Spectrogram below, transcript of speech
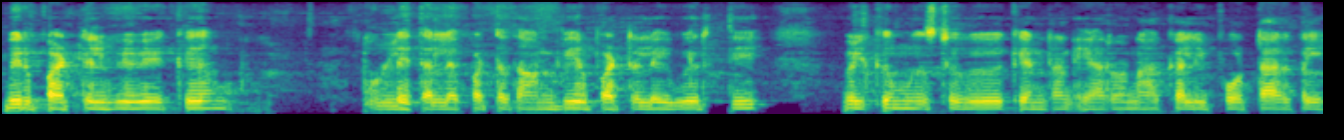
பீர் பாட்டில் விவேக்கு உள்ளே தள்ளப்பட்டது. அவன் பீர் பாட்டிலை உயர்த்தி வெல்கம் மிஸ்டர் விவேக் என்றான். யாரோ நாற்காலி போட்டார்கள்.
